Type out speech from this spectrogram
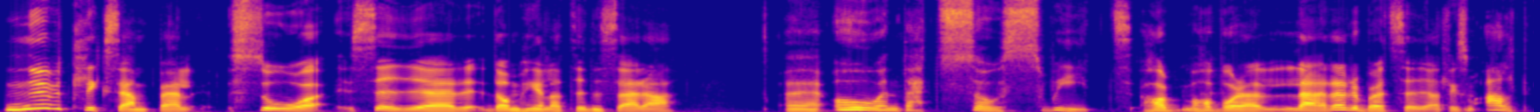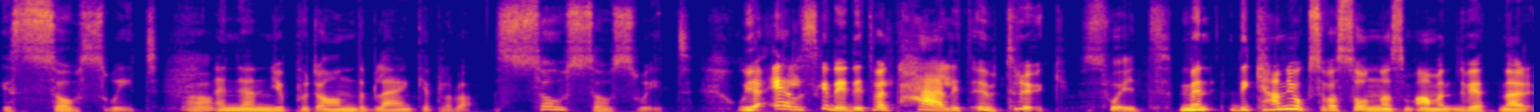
Nu till exempel så säger de hela tiden så här. Eh, oh and that's so sweet. Har, har våra lärare börjat säga att liksom allt är so sweet. And then you put on the blanket bla bla. So so sweet. Och jag älskar det, det är ett väldigt härligt uttryck. sweet. Men det kan ju också vara sådana som använder, du vet när,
